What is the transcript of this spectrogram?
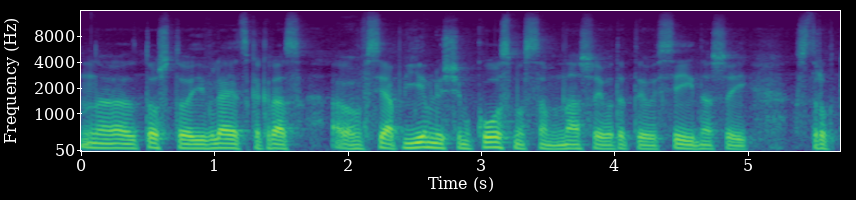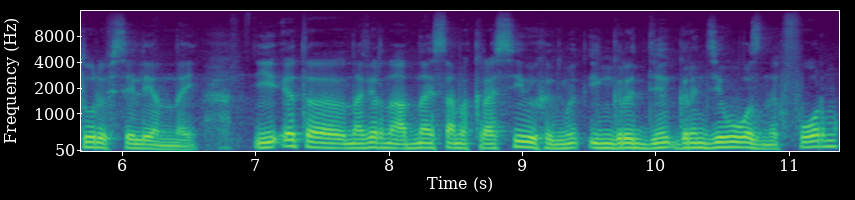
э, то, что является как раз всеобъемлющим космосом нашей вот этой всей нашей структуры Вселенной. И это, наверное, одна из самых красивых и грандиозных форм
